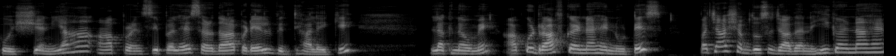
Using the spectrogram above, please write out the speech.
क्वेश्चन यहाँ आप प्रिंसिपल है सरदार पटेल विद्यालय के लखनऊ में। आपको ड्राफ्ट करना है नोटिस पचास शब्दों से ज़्यादा नहीं करना है।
